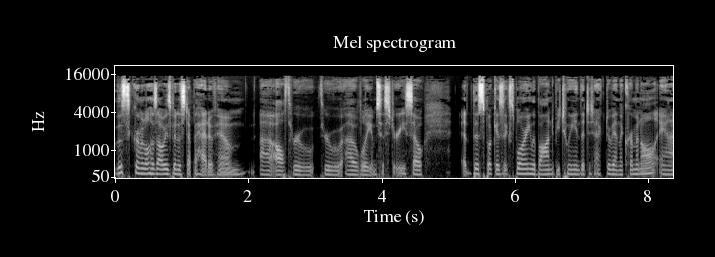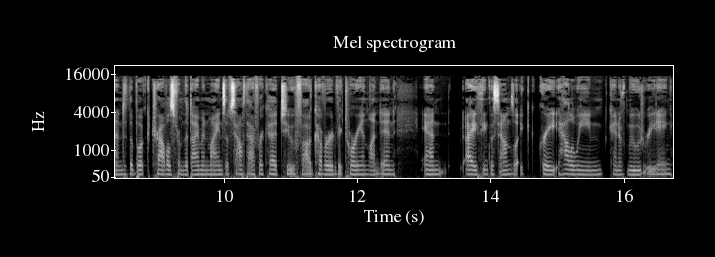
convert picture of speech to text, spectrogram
This criminal has always been a step ahead of him uh, all through through uh, William's history. So uh, this book is exploring the bond between the detective and the criminal, and the book travels from the diamond mines of South Africa to fog covered Victorian London. And I think this sounds like great Halloween kind of mood reading.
